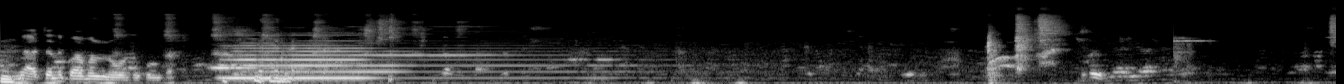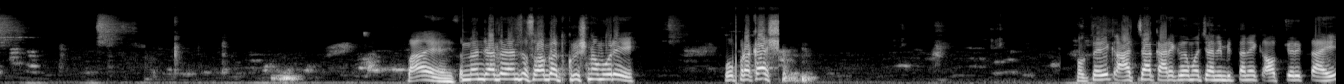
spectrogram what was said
मी अचानक आम्हाला नव्हतं कोणता बाय चंदन जाधव यांचं स्वागत. कृष्ण मोरे. व प्रकाश. फक्त एक आजच्या कार्यक्रमाच्या निमित्ताने एक औपचारिकता आहे.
